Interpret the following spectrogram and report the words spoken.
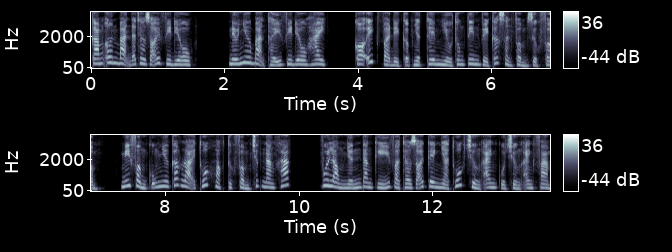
Cảm ơn bạn đã theo dõi video. Nếu như bạn thấy video hay, có ích và để cập nhật thêm nhiều thông tin về các sản phẩm dược phẩm, mỹ phẩm cũng như các loại thuốc hoặc thực phẩm chức năng khác, vui lòng nhấn đăng ký và theo dõi kênh nhà thuốc Trường Anh của Trường Anh Farm.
